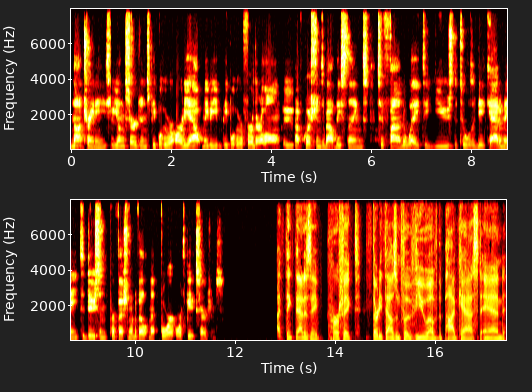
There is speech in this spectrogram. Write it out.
not trainees, young surgeons, people who are already out, maybe even people who are further along who have questions about these things, to find a way to use the tools of the academy to do some professional development for orthopedic surgeons. I think that is a perfect 30,000 foot view of the podcast. And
